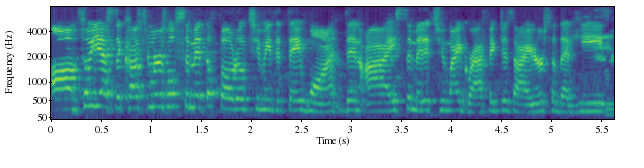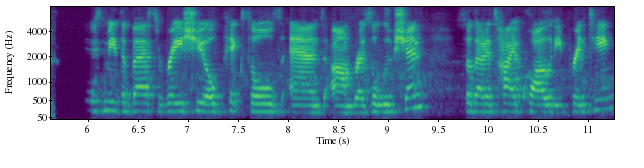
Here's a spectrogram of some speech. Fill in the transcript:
Um, so yes, the customers will submit the photo to me that they want. Then I submit it to my graphic designer so that he gives me the best ratio, pixels, and um, resolution so that it's high quality printing.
